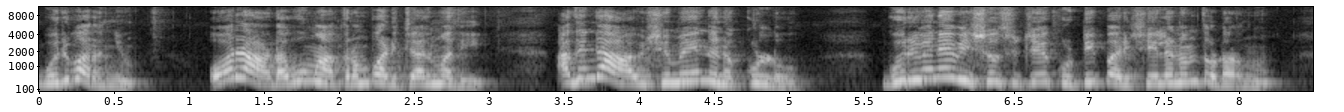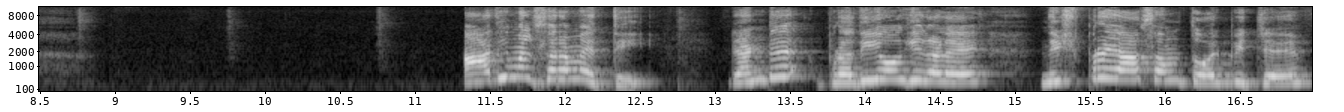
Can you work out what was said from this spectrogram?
ഗുരു പറഞ്ഞു ഒരടവ് മാത്രം പഠിച്ചാൽ മതി അതിന്റെ ആവശ്യമേ നിനക്കുള്ളൂ. ഗുരുവിനെ വിശ്വസിച്ച് കുട്ടി പരിശീലനം തുടർന്നു. ആദ്യ മത്സരം എത്തി. രണ്ട് പ്രതിയോഗികളെ നിഷ്പ്രയാസം തോൽപ്പിച്ച്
